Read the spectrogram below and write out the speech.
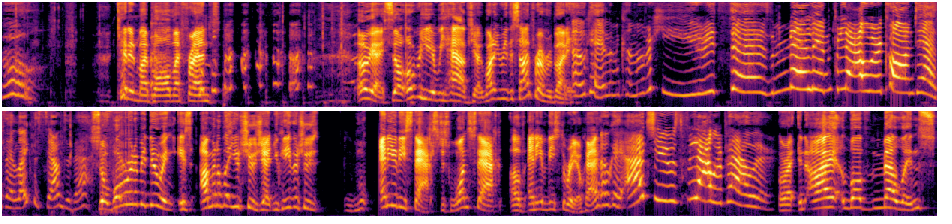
Oh, Get in my ball, my friend. okay, so over here we have Jen. Why don't you read the sign for everybody? okay. Let me come over here. It says melon flower contest. I like the sound of that. So what we're gonna be doing is I'm gonna let you choose, Jen. You can either choose any of these stacks, just one stack of any of these three, okay? Okay, I choose flower power. All right, and I love melons.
